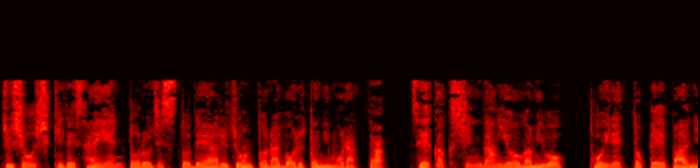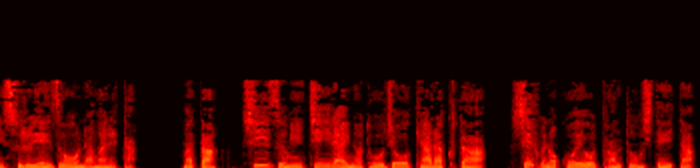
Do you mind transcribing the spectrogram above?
授賞式でサイエントロジストであるジョン・トラボルタにもらった性格診断用紙をトイレットペーパーにする映像を流れた。また、シーズン1以来の登場キャラクター、シェフの声を担当していた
